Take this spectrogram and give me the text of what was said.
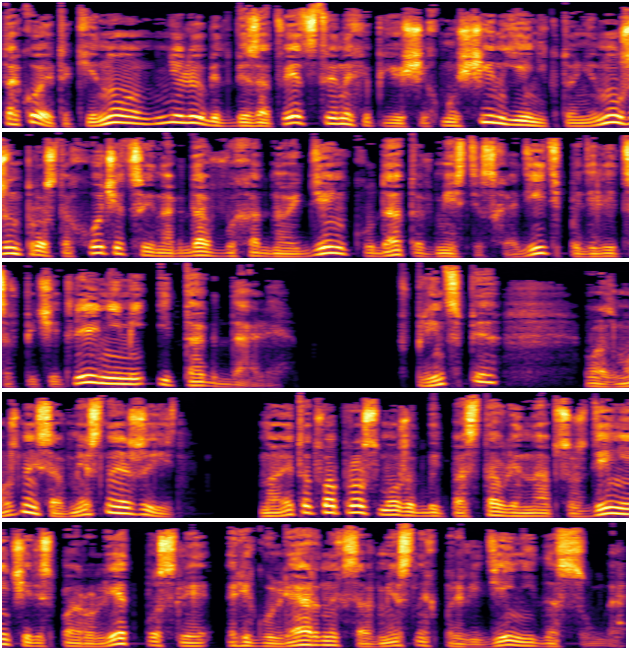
Такое-то кино, не любит безответственных и пьющих мужчин, ей никто не нужен, просто хочется иногда в выходной день куда-то вместе сходить, поделиться впечатлениями и так далее. В принципе, возможно и совместная жизнь. Но этот вопрос может быть поставлен на обсуждение через пару лет после регулярных совместных проведений досуга.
